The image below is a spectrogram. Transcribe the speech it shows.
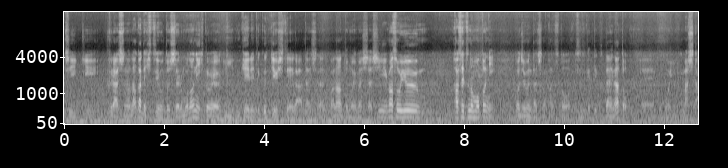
地域暮らしの中で必要としているものに人を受け入れていくっていう姿勢が大事なのかなと思いましたし、まあ、そういう仮説のもとにご自分たちの活動を続けていきたいなと、え思いました。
